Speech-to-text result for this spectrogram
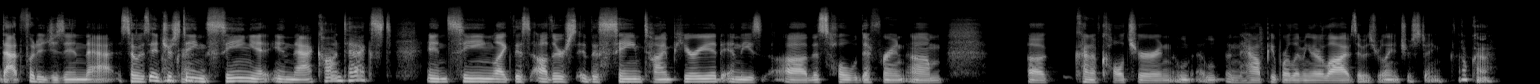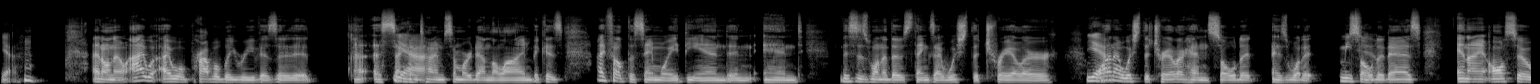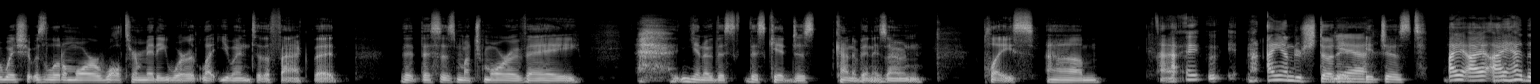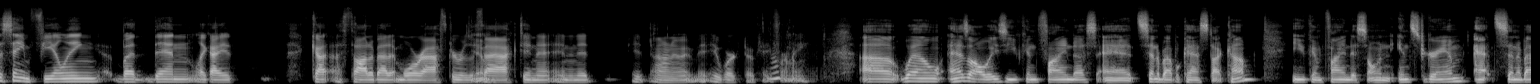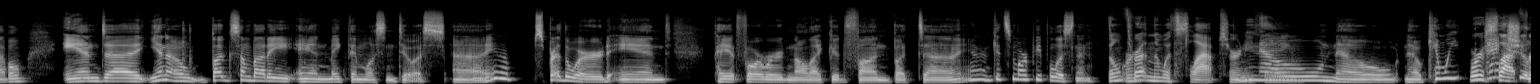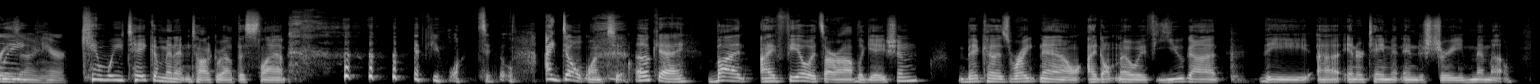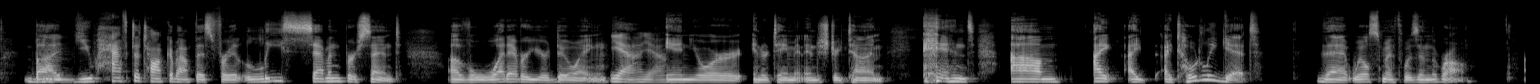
that footage is in that so it's interesting seeing it in that context and seeing like this other the same time period and these uh this whole different um uh kind of culture and and how people are living their lives it was really interesting Okay. Yeah. Hmm. I don't know. I, w- I will probably revisit it a, a second Yeah. time somewhere down the line because I felt the same way at the end, and and this is one of those things. I wish the trailer. Yeah, One, I wish the trailer hadn't sold it as what it me sold too. it as, and I also wish it was a little more Walter Mitty, where it let you into the fact that that this is much more of a, you know, this this kid just kind of in his own place. Um, I, I I understood Yeah. it. It just I, I I had the same feeling, but then like I got I thought about it more after the Yeah. fact, and it, and it, it I don't know, it, it worked okay, for me. Uh, well, as always, you can find us at cinnababblecast.com. You can find us on Instagram at cinnababble. And, uh, you know, bug somebody and make them listen to us. Uh, you know, spread the word and pay it forward and all that good fun. But, uh, you know, get some more people listening. Don't We're- threaten them with slaps or anything. No, no, no. Can we? We're a slap free zone here Can we take a minute and talk about this slap? if you want to. I don't want to. Okay. But I feel it's our obligation because right now, I don't know if you got the uh, entertainment industry memo, but Hmm. you have to talk about this for at least 7% of whatever you're doing Yeah, yeah. in your entertainment industry time. And um, I, I, I totally get that Will Smith was in the wrong.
